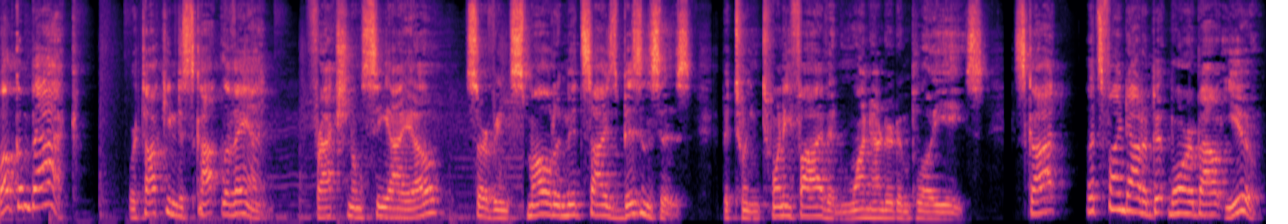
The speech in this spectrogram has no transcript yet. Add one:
Welcome back. We're talking to Scot LeVan, fractional CIO, serving small to mid sized businesses between 25 and 100 employees. Scot, let's find out a bit more about you.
